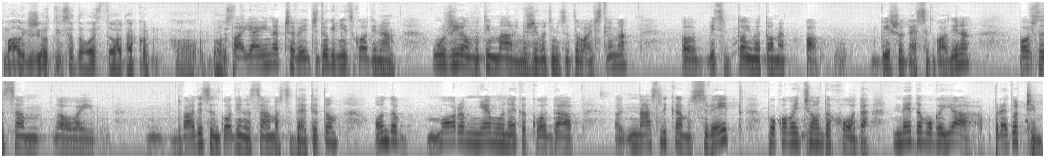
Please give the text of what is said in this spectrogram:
malih životnih zadovoljstava nakon o, bolesti? Pa ja inače već dugi niz godina uživam u tim malim životnim zadovoljstvima. O, mislim, to ima tome pa više od 10 godina, pošto sam ovaj, 20 godina sama sa detetom, onda moram njemu nekako da naslikam svet po kome će onda hoda. Ne da mu ga ja predočim,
